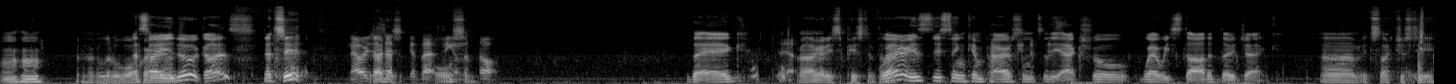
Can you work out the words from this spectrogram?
Mm-hmm. Like a little walk That's around. how you do it, guys. That's it. Now we just That have to get that thing on awesome. the top. The egg. Yeah. Well, I got his piston for Where is this in comparison to the actual where we started, though, Jack? Um, it's like just here.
